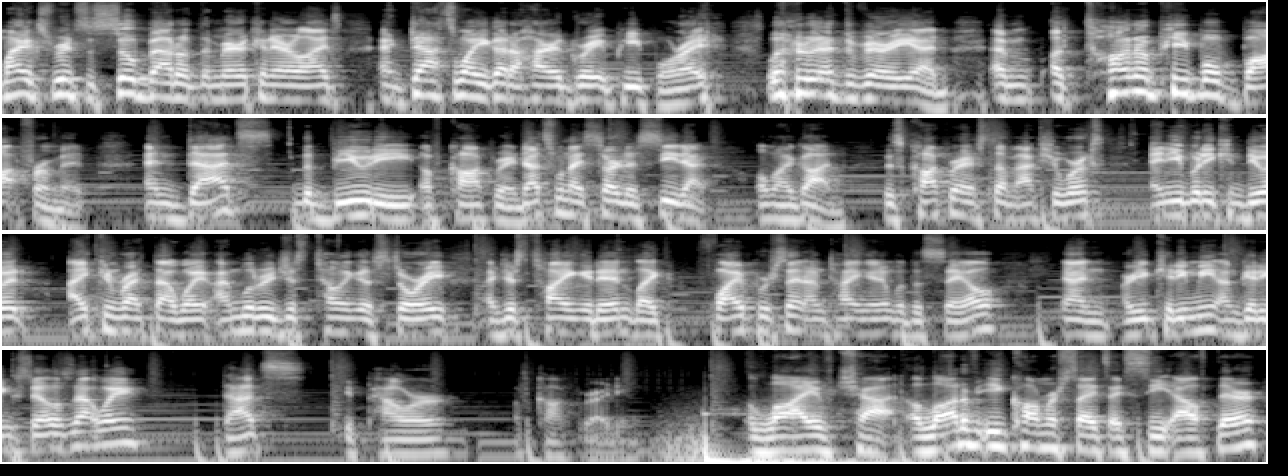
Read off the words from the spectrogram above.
my experience is so bad with American Airlines, and that's why you gotta hire great people, right? Literally at the very end. And a ton of people bought from it. And that's the beauty of copywriting. That's when I started to see that, oh my God, this copywriting stuff actually works. Anybody can do it. I can write that way. I'm literally just telling a story and just tying it in. Like 5% I'm tying it in with a sale. And are you kidding me? I'm getting sales that way. That's the power of copywriting. Live chat. A lot of e-commerce sites I see out there,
